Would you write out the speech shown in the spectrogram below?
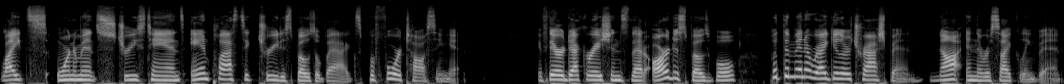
lights, ornaments, tree stands, and plastic tree disposal bags before tossing it. If there are decorations that are disposable, put them in a regular trash bin, not in the recycling bin.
